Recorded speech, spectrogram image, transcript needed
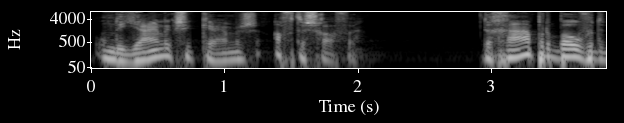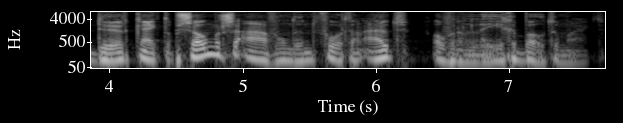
om de jaarlijkse kermis af te schaffen. De gaper boven de deur kijkt op zomerse avonden voortaan uit over een lege botermarkt.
